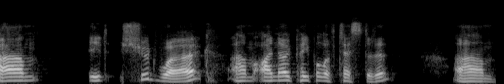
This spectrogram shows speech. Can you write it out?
Um, it should work. Um, I know people have tested it. Um,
